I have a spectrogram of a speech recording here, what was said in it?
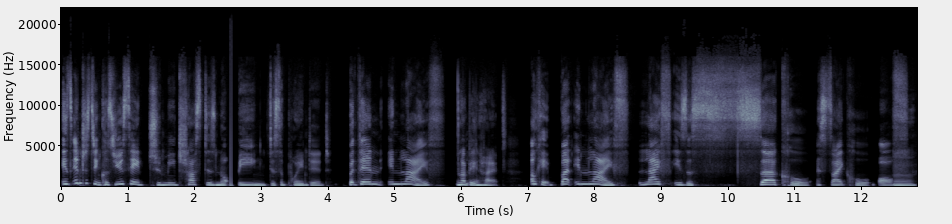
it's interesting because you say to me, trust is not being disappointed, but then in life, not being hurt. okay, but in life, life is a circle, a cycle of Mm.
